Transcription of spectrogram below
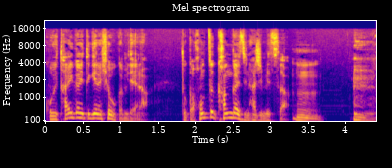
こういう対外的な評価みたいな、とか、本当に考えずに始めてた、うん。うん、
